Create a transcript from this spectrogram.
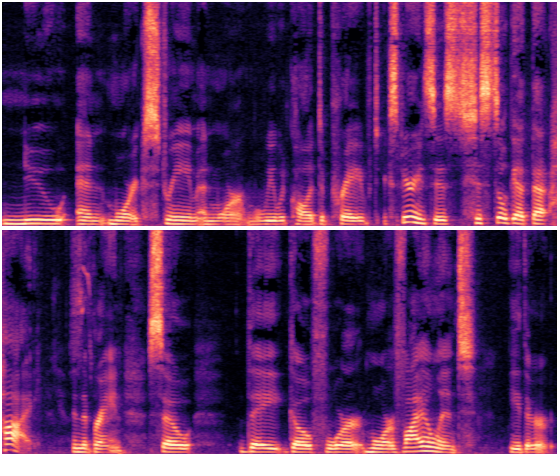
new and more extreme and more we would call it depraved experiences to still get that high yes. in the brain. So they go for more violent either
